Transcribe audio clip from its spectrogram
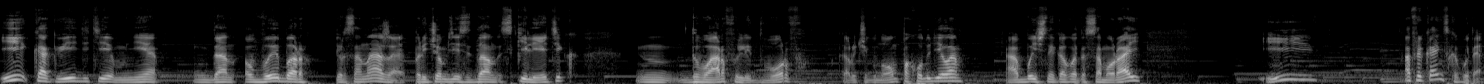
И, как видите, мне дан выбор персонажа. Причем здесь дан скелетик, дварф или дворф, Короче, гном, по ходу дела. Обычный какой-то самурай. И... Африканец какой-то.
